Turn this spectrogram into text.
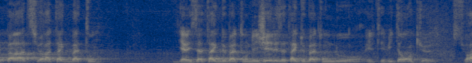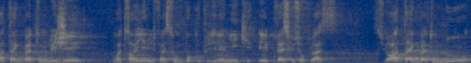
Des parades sur attaque bâton. Il y a les attaques de bâton léger, les attaques de bâton lourd. Il est évident que sur attaque bâton léger, on va travailler d'une façon beaucoup plus dynamique et presque sur place. Sur attaque bâton lourd,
